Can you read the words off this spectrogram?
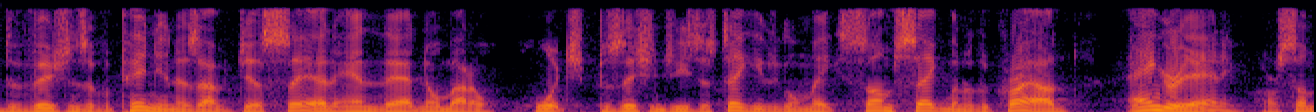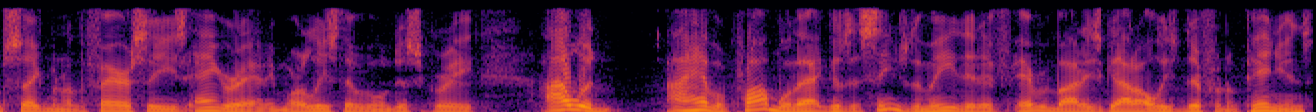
divisions of opinion, as I've just said, and that no matter which position Jesus take, he was going to make some segment of the crowd angry at him, or some segment of the Pharisees angry at him, or at least they were going to disagree. I would, I have a problem with that because it seems to me that if everybody's got all these different opinions,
